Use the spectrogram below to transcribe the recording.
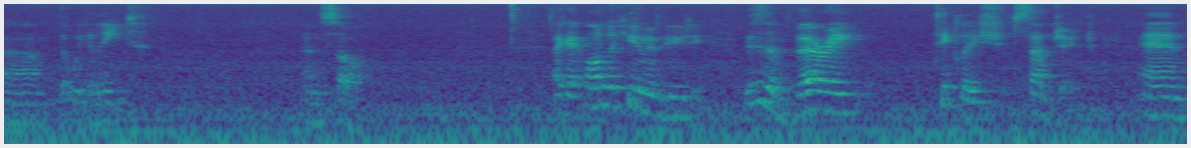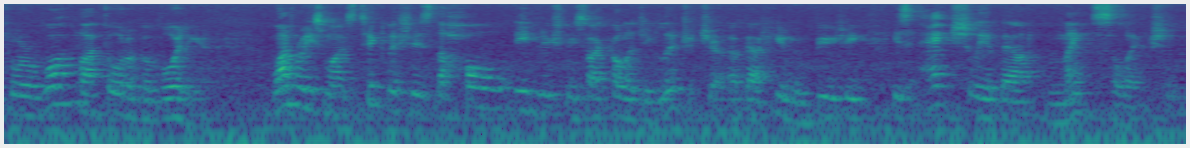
um, that we can eat, and so on. Okay, on to human beauty. This is a very ticklish subject, and for a while I thought of avoiding it. One reason why it's ticklish is the whole evolutionary psychology literature about human beauty is actually about mate selection.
